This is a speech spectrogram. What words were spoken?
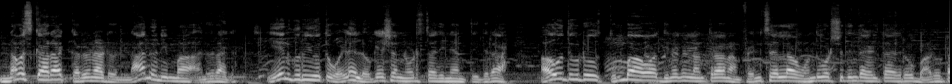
ನಮಸ್ಕಾರ, ಕರುನಾಡು. ನಾನು ನಿಮ್ಮ ಅನುರಾಗ್. ಏನು ಗುರು, ಇವತ್ತು ಒಳ್ಳೆ ಲೊಕೇಶನ್ ನೋಡಿಸ್ತಾ ಇದ್ದೀನಿ ಅಂತಿದ್ದೀರಾ? ಹೌದು ಗುರು, ತುಂಬ ದಿನಗಳ ನಂತರ ನಮ್ಮ ಫ್ರೆಂಡ್ಸ್ ಎಲ್ಲ ಒಂದು ವರ್ಷದಿಂದ ಹೇಳ್ತಾ ಇದ್ರು, ಬಾಡೂಟ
